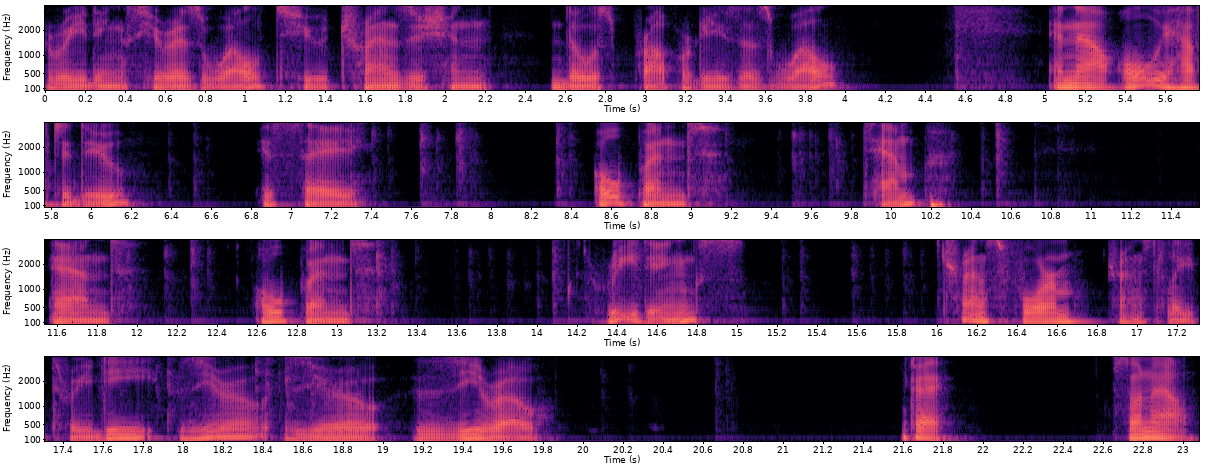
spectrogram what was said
readings here as well to transition those properties as well. And now all we have to do is say opened temp and opened readings transform translate 3d 0 0 0 Okay, so now,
